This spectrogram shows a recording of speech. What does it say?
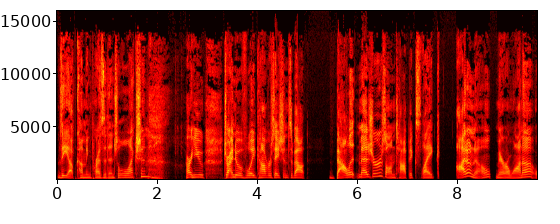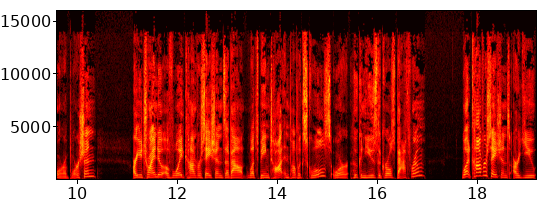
the upcoming presidential election? Are you trying to avoid conversations about ballot measures on topics like, I don't know, marijuana or abortion? Are you trying to avoid conversations about what's being taught in public schools or who can use the girls' bathroom? What conversations are you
